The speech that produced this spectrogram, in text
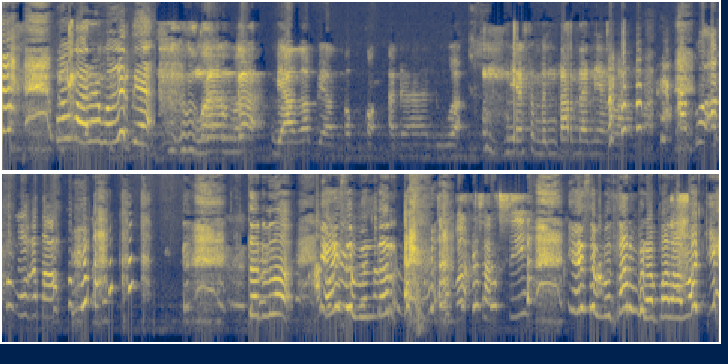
wah parah banget ya Enggak, enggak, dianggap, dianggap kok ada dua. yang sebentar dan yang lama. aku aku mau ketawa. Dulu yang sebentar Coba saksi. yang sebentar berapa lama ki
